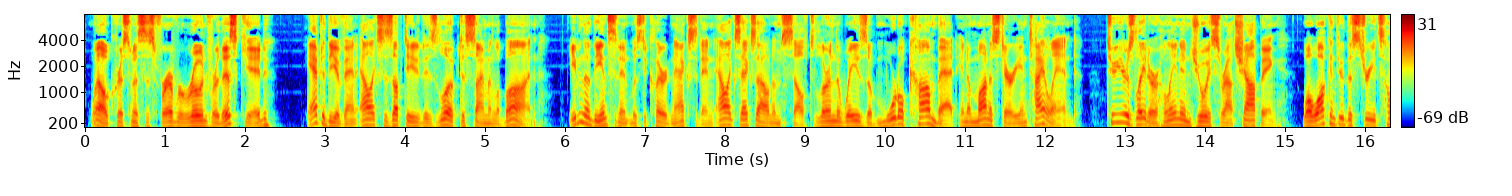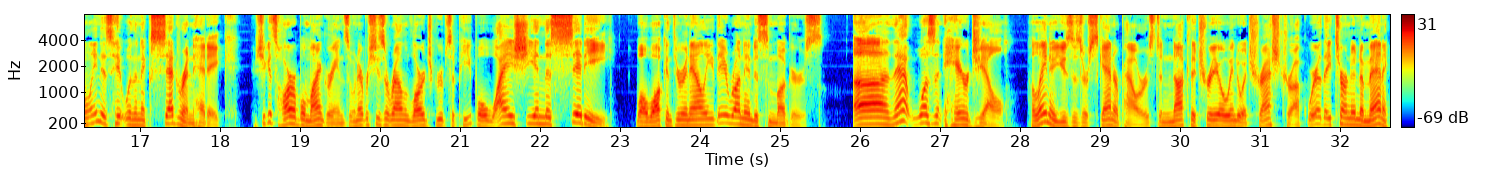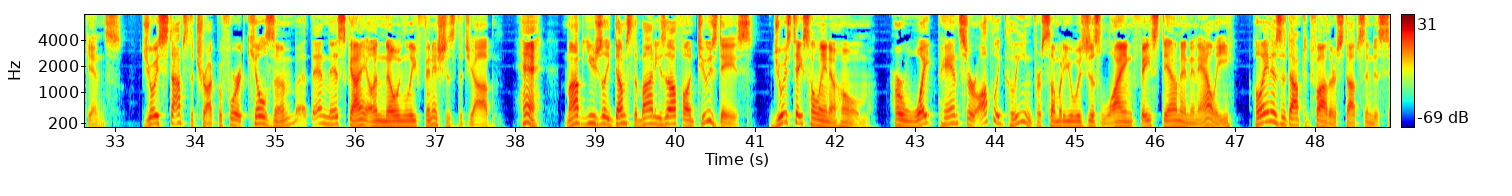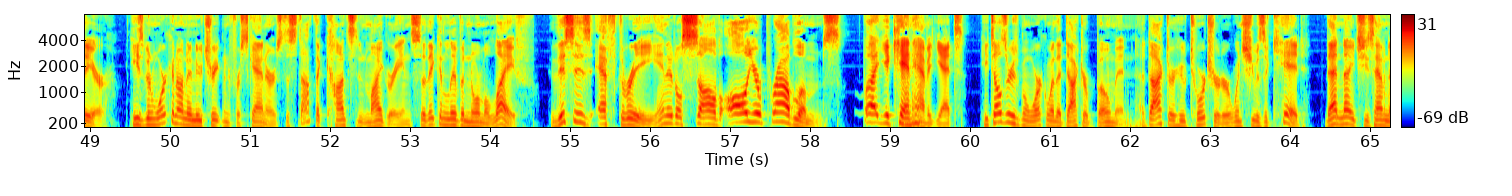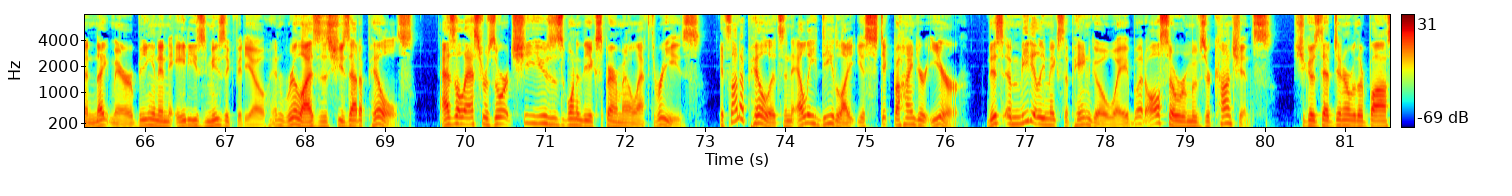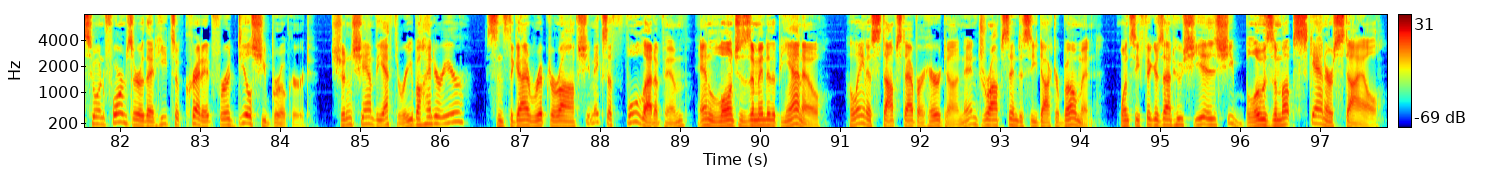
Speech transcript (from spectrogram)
Well, Christmas is forever ruined for this kid. After the event, Alex has updated his look to Simon Le Bon. Even though the incident was declared an accident, Alex exiled himself to learn the ways of mortal combat in a monastery in Thailand. Two years later, Helena and Joyce are out shopping. While walking through the streets, Helena is hit with an Excedrin headache. If she gets horrible migraines whenever she's around large groups of people, why is she in the city? While walking through an alley, they run into some muggers. Uh, that wasn't hair gel. Helena uses her scanner powers to knock the trio into a trash truck where they turn into mannequins. Joyce stops the truck before it kills them, but then this guy unknowingly finishes the job. Heh, Mob usually dumps the bodies off on Tuesdays. Joyce takes Helena home. Her white pants are awfully clean for somebody who was just lying face down in an alley. Helena's adopted father stops in to see her. He's been working on a new treatment for scanners to stop the constant migraines so they can live a normal life. This is F3, and it'll solve all your problems. But you can't have it yet. He tells her he's been working with a Dr. Bowman, a doctor who tortured her when she was a kid. That night, she's having a nightmare being in an 80s music video and realizes she's out of pills. As a last resort, she uses one of the experimental F3s. It's not a pill, it's an LED light you stick behind your ear. This immediately makes the pain go away, but also removes her conscience. She goes to have dinner with her boss, who informs her that he took credit for a deal she brokered. Shouldn't she have the F3 behind her ear? Since the guy ripped her off, she makes a fool out of him and launches him into the piano. Helena stops to have her hair done and drops in to see Dr. Bowman. Once he figures out who she is, she blows him up scanner style.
